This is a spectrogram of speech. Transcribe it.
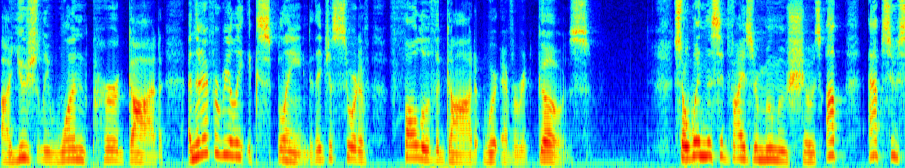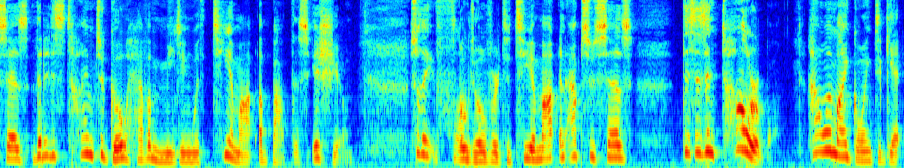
uh, usually one per god, and they're never really explained. They just sort of follow the god wherever it goes. So when this advisor Mummu shows up, Apsu says that it is time to go have a meeting with Tiamat about this issue. So they float over to Tiamat, and Apsu says, This is intolerable. How am I going to get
